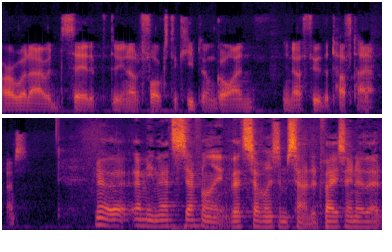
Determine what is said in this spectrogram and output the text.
are what I would say to you know folks to keep them going you know through the tough times. No, I mean that's definitely that's definitely some sound advice. I know that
